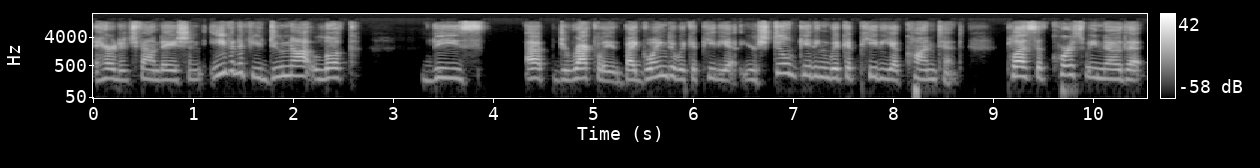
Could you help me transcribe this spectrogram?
heritage foundation even if you do not look these up directly by going to Wikipedia, you're still getting Wikipedia content. Plus, of course, we know that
